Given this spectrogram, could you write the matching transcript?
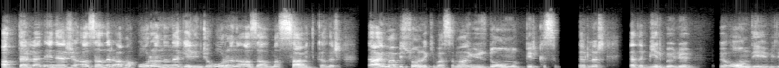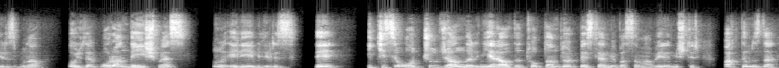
Aktarılan enerji azalır ama oranına gelince oranı azalmaz, sabit kalır. Daima bir sonraki basamağa %10'luk bir kısım aktarılır ya da 1 bölü 10 diyebiliriz buna. O yüzden oran değişmez. Bunu eleyebiliriz. D. İkisi otçul canlıların yer aldığı toplam 4 beslenme basamağı verilmiştir. Baktığımızda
